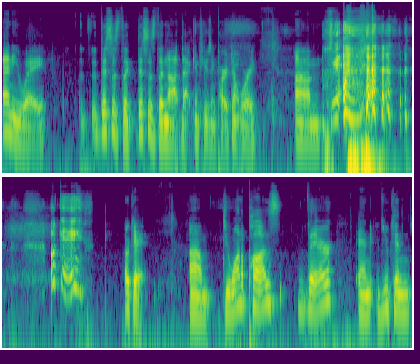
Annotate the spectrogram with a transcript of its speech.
Anyway, this is the this is the not that confusing part. Don't worry. Um, Okay. okay. Um, do you want to pause there, and you can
